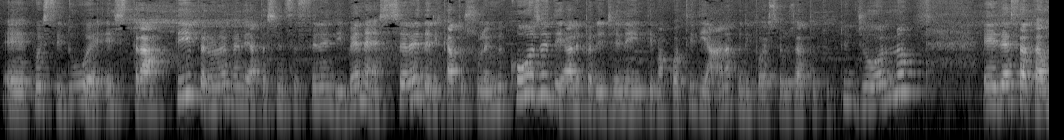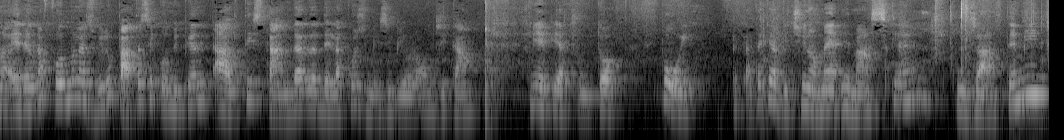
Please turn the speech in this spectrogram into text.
eh, questi due estratti per un'immediata sensazione di benessere delicato sulle mucose ideale per l'igiene intima quotidiana quindi può essere usato tutto il giorno. Ed è, stata una, ed è una formula sviluppata secondo i più alti standard della cosmesi biologica. Mi è piaciuto. Poi aspettate che avvicino a me le maschere. Scusatemi.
